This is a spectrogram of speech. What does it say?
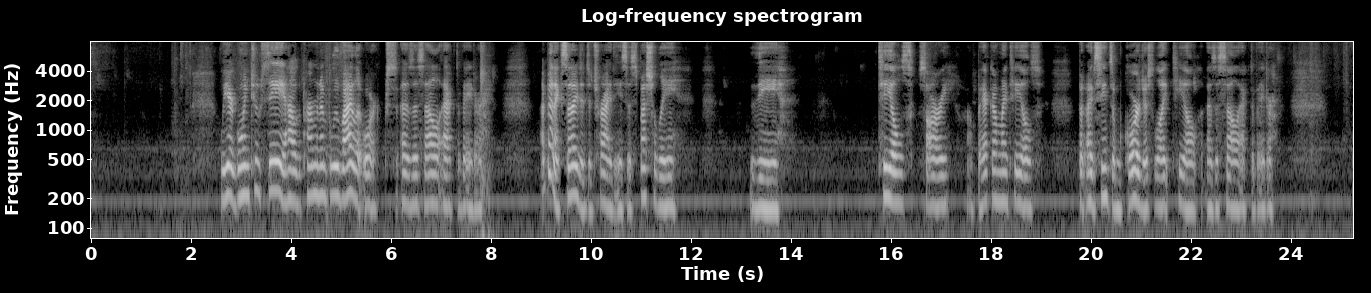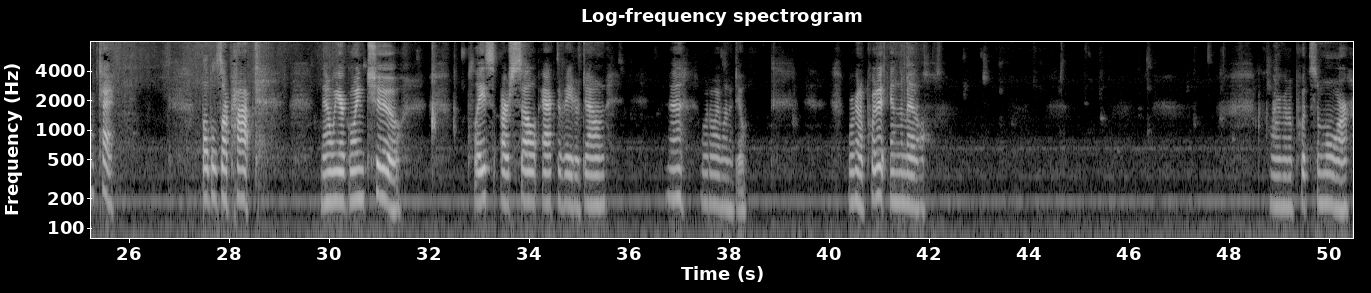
We are going to see how the permanent blue violet works as a cell activator. I've been excited to try these, especially the teals. Sorry, I'm back on my teals. But I've seen some gorgeous light teal as a cell activator. Okay. Bubbles are popped. Now we are going to place our cell activator down. Eh, what do I want to do? We're going to put it in the middle. We're going to put some more.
